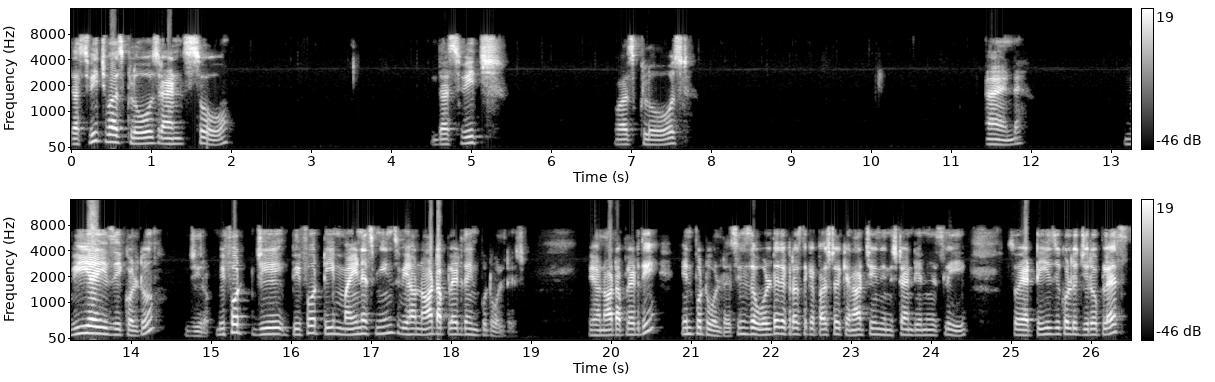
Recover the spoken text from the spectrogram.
the switch was closed and so the switch was closed and vi is equal to 0 before g before t minus means we have not applied the input voltage. We have not applied the input voltage. Since the voltage across the capacitor cannot change instantaneously so at t is equal to 0 plus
